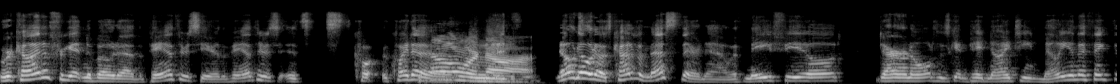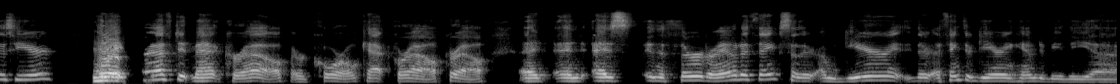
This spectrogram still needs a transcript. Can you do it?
We're kind of forgetting about uh, the Panthers here. The Panthers, it's qu- quite a No, we're not. No, no, no. It's kind of a mess there now with Mayfield, Darnold, who's getting paid 19 million, I think, this year. And they drafted Matt Corral or Coral, Cat Corral, Corral, and and as in the third round, I think. So they're, I'm gearing. They're, I think they're gearing him to be the uh,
